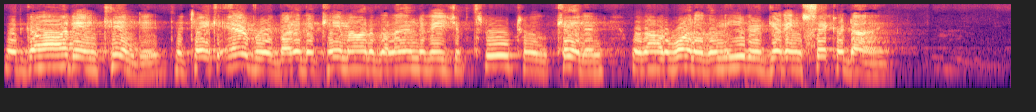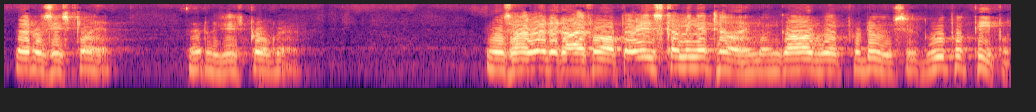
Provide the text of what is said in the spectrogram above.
that God intended to take everybody that came out of the land of Egypt through to Canaan without one of them either getting sick or dying. That was his plan. That was his program. As I read it, I thought there is coming a time when God will produce a group of people.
